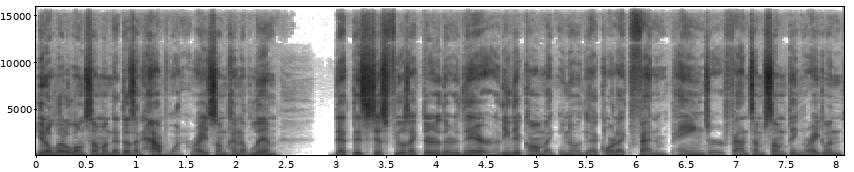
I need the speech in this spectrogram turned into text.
you know, let alone someone that doesn't have one, right? Some kind of limb that this just feels like they're they're there. I think they call them like you know like or like phantom pains or phantom something, right? When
